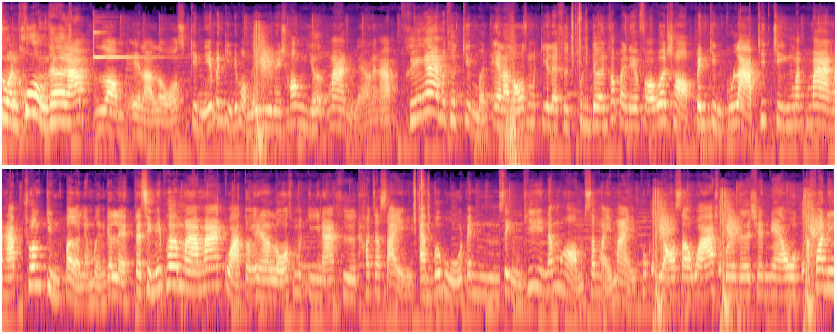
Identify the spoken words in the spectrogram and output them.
ส่วนคู่ของเธอครับลอมเอลาโรสกลิ่นนี้เป็นกลิ่นที่ผมรีวิวในช่องเยอะมากอยู่แล้วนะครับ คือง่ายๆมันคือกลิ่นเหมือนเอลาโรสเมื่อกี้เลยคือคุณเดินเข้าไปใน flower shop เป็นกลิ่นกุหลาบที่จริงมากๆนะครับ ช่วงกลิ่นเปิดเนี่ยเหมือนกันเลย แต่สิ่งที่เพิ่มมามากกว่าตัวเอลาโรสเมื่อกี้นะคือเขาจะใส่แอมเบอร์บูดเป็นสิ่งที่น้ำหอมสมัยใหม่ พวกยอซาวาชเบอร์เดอร์เชนแนลอะควาดี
